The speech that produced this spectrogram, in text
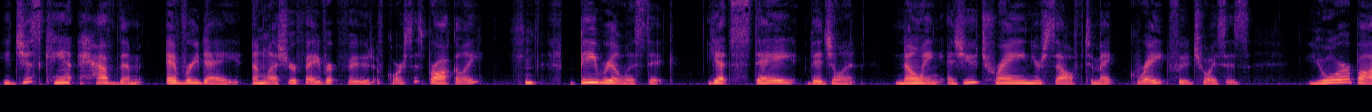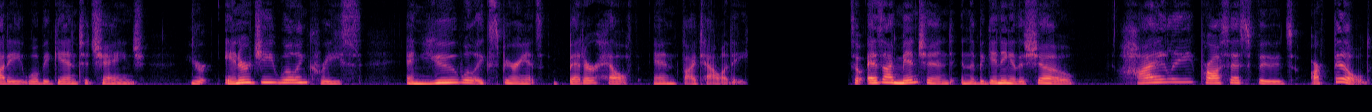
You just can't have them every day unless your favorite food, of course, is broccoli. Be realistic, yet stay vigilant, knowing as you train yourself to make great food choices, your body will begin to change, your energy will increase, and you will experience better health and vitality. So, as I mentioned in the beginning of the show, highly processed foods are filled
